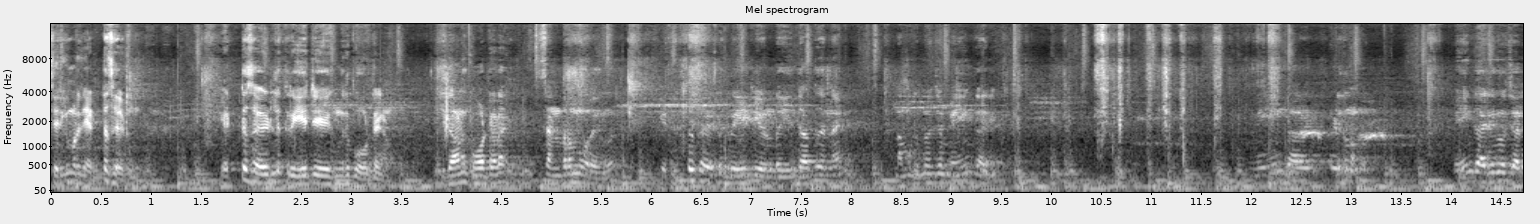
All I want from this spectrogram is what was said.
ശരിക്കും പറഞ്ഞാൽ എട്ട് സൈഡുണ്ട് എട്ട് സൈഡിൽ ക്രിയേറ്റ് ചെയ്യുന്ന ഒരു കോട്ടയാണ്. ഇതാണ് കോട്ടയുടെ സെന്റർ എന്ന് പറയുന്നത്. എട്ട് സൈഡ് ക്രിയേറ്റ് ചെയ്യുന്നുണ്ട് ഇതിന്റെ അകത്ത് തന്നെ നമുക്കെന്ന് വെച്ചാൽ മെയിൻ കാര്യം മെയിൻ കാര്യം എഴുതുന്നുണ്ട് മെയിൻ കാര്യം എന്ന് വെച്ചാൽ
